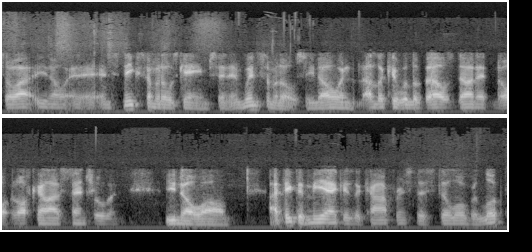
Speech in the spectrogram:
so I, you know, and, and sneak some of those games and, and win some of those, you know. And I look at what LeVelle's done at North, North Carolina Central, and you know, um, I think the MEAC is a conference that's still overlooked,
